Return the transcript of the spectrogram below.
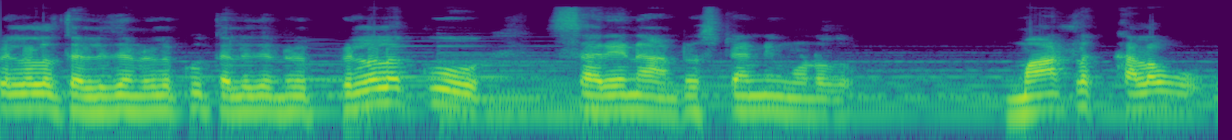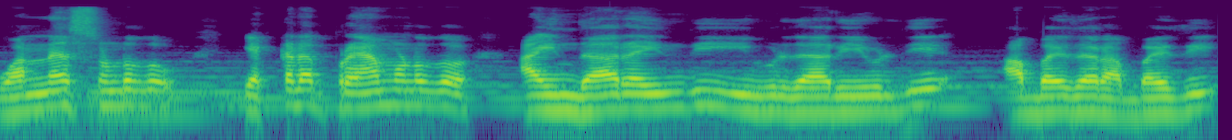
పిల్లల తల్లిదండ్రులకు తల్లిదండ్రుల పిల్లలకు సరైన అండర్స్టాండింగ్ ఉండదు. మాటల కలవు వన్నెస్ ఉండదు. ఎక్కడ ప్రేమ ఉండదు. ఆయన దారి అయింది ఈవిడి దారి ఈవిడిది అబ్బాయి దారి అబ్బాయిది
